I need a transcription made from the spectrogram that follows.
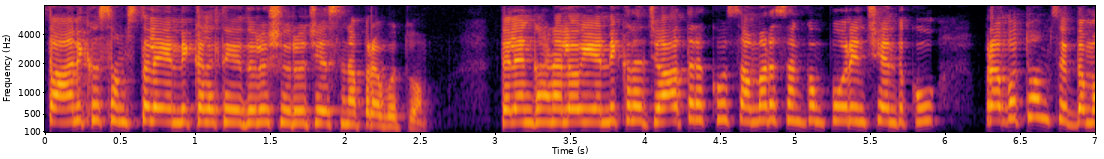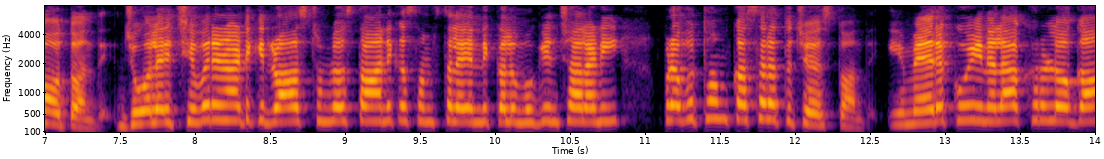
స్థానిక సంస్థల ఎన్నికల తేదీలు షురూ చేసిన ప్రభుత్వం. తెలంగాణలో ఎన్నికల జాతరకు సమర సంఘం పూరించేందుకు ప్రభుత్వం సిద్ధమవుతోంది. జూలై చివరి నాటికి రాష్ట్రంలో స్థానిక సంస్థల ఎన్నికలు ముగించాలని ప్రభుత్వం కసరత్తు చేస్తోంది. ఈ మేరకు ఈ నెలాఖరులోగా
